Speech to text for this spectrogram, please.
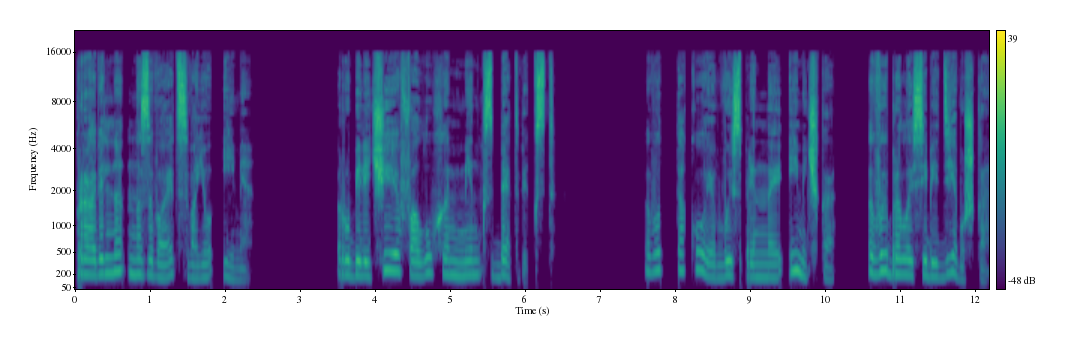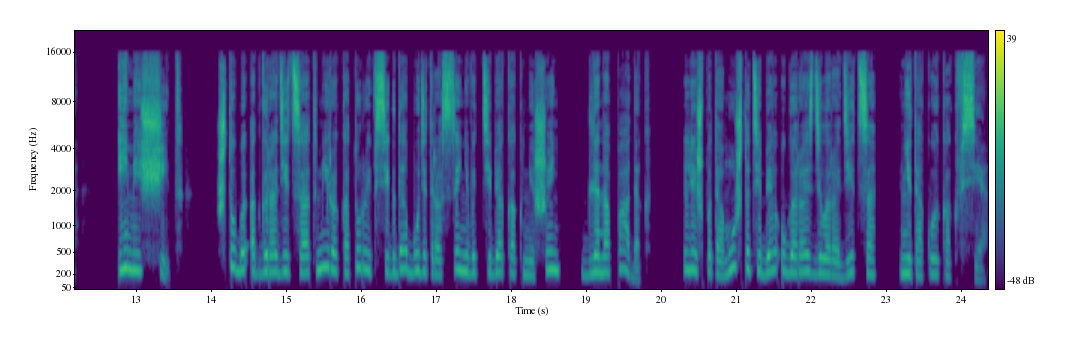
правильно называет свое имя. Рубеличия фалуха минкс бетвикст. Вот такое выспренное имечко выбрала себе девушка, имя Щит, чтобы отгородиться от мира, который всегда будет расценивать тебя как мишень для нападок, лишь потому, что тебя угораздило родиться не такой, как все.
